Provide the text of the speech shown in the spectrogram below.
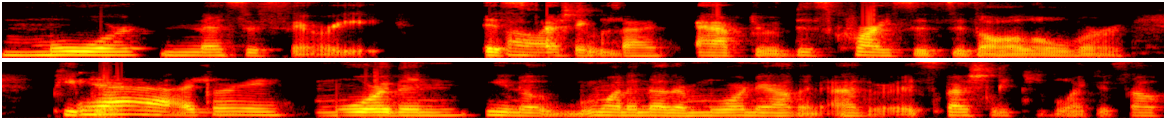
more necessary, oh, especially oh, so. after this crisis is all over. People yeah, I agree. More than you know one another more now than ever, especially people like yourself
